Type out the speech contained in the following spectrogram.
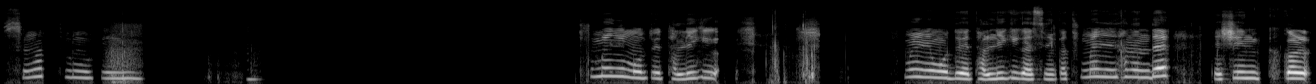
스마트 무빙. 투매니 모드에 달리기가, 투매니 모드에 달리기가 있으니까 투매니 하는데 대신 그걸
